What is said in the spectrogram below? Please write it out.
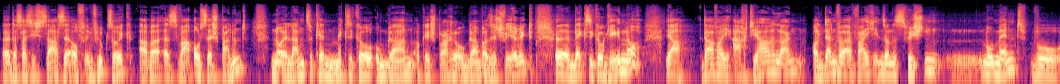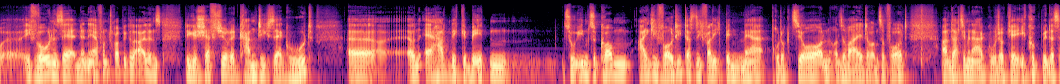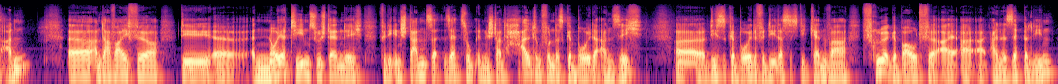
Äh, das heißt, ich saß sehr oft im Flugzeug, aber es war auch sehr spannend, neue Land zu kennen. Mexiko, Ungarn, okay, Sprache Ungarn war sehr schwierig. Äh, Mexiko gehen noch. Ja, da war ich acht Jahre lang und dann war, war ich in so einem Zwischenmoment, wo äh, ich wohne sehr in der Nähe von Tropical Islands. Die Geschäftsführer kannte ich sehr gut äh, und er hat mich gebeten, zu ihm zu kommen. Eigentlich wollte ich das nicht, weil ich bin mehr Produktion und so weiter und so fort. Und dachte mir, na gut, okay, ich gucke mir das an. Äh, und da war ich für die äh, ein neuer Team zuständig, für die Instandsetzung, Instandhaltung von das Gebäude an sich. Äh, dieses Gebäude, für die, dass ich die kenne, war früher gebaut für eine Zeppelin.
